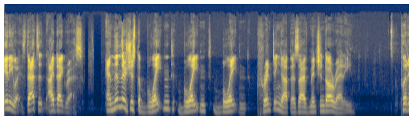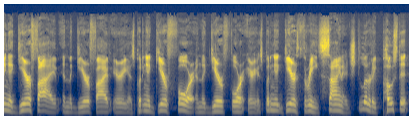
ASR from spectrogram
anyways, that's it. I digress. And then there's just a blatant, blatant, blatant printing up, as I've mentioned already, putting a gear five in the gear five areas, putting a gear four in the gear four areas, putting a gear three signage, literally post it,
